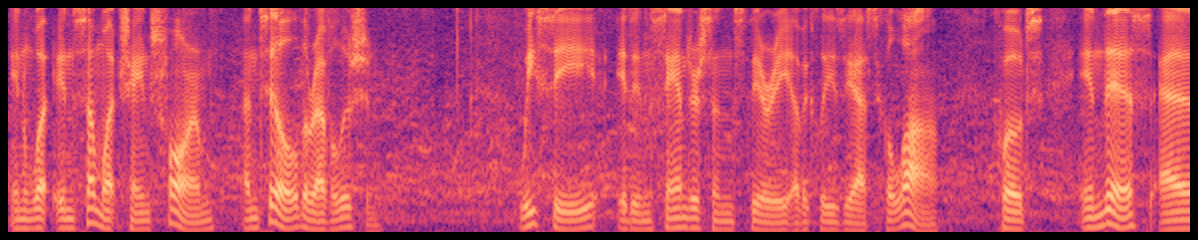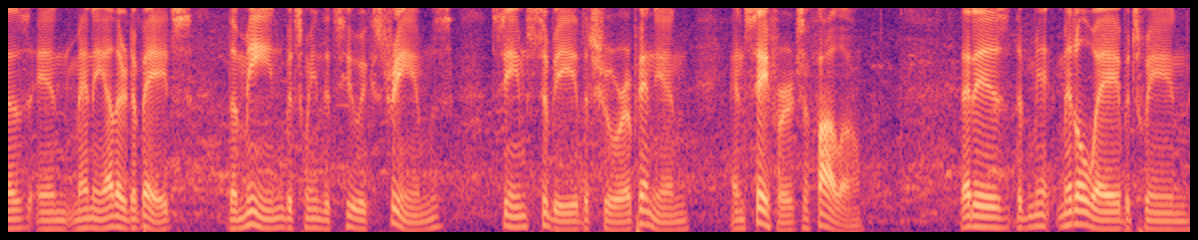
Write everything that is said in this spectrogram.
in what in somewhat changed form, until the Revolution. We see it in Sanderson's theory of ecclesiastical law. Quote, in this, as in many other debates, the mean between the two extremes seems to be the truer opinion and safer to follow. That is, the mi- middle way between,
